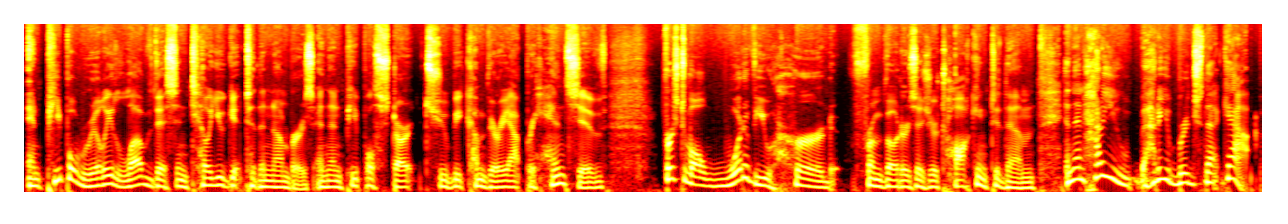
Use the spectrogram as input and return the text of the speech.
And people really love this until you get to the numbers, and then people start to become very apprehensive First of all, what have you heard from voters as you're talking to them? And then how do you how do you bridge that gap?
